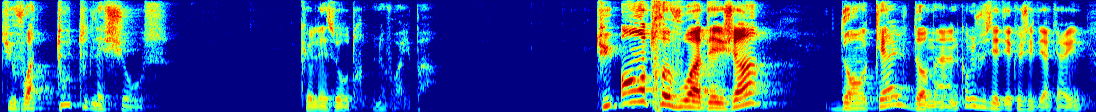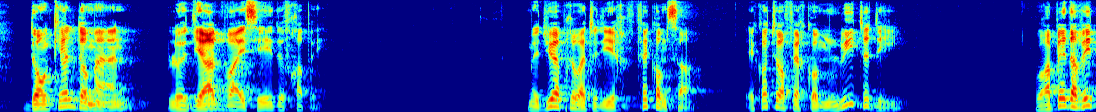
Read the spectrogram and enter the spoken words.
tu vois toutes les choses que les autres ne voient pas. Tu entrevois déjà dans quel domaine, comme je vous ai dit que j'ai dit à Karine, dans quel domaine le diable va essayer de frapper. Mais Dieu après va te dire, fais comme ça. Et quand tu vas faire comme lui te dit, vous rappelez David?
